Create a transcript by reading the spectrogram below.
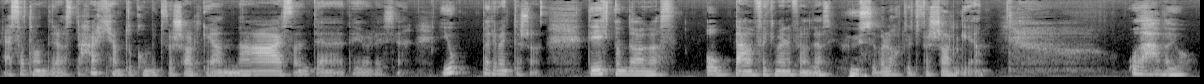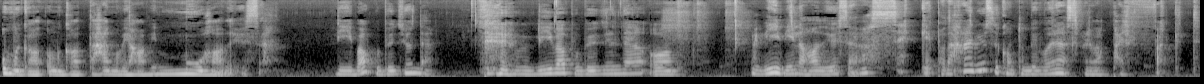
Jeg sa til Andreas det her kommer til å komme ut for salg igjen. Nei, sant, det, det, gjør det ikke. Jo, bare vent og se. Det gikk noen dager, og bam, fikk jeg melding fra Andreas. Huset var lagt ut for salg igjen. Og det her var jo Oh my god, oh my god, det her må vi ha. Vi må ha det huset. Vi var på budrunde. vi var på budrunde, og vi ville ha det huset. Jeg var sikker på at dette huset kom til å bli vårt, for det var perfekt.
